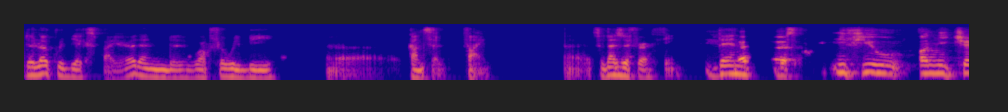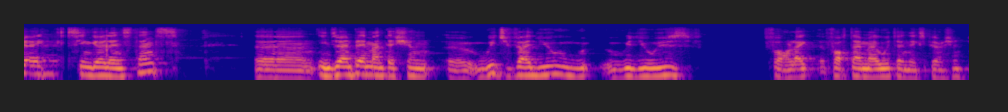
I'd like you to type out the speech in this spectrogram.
the lock will be expired and the workflow will be uh, cancelled. Fine. Uh, so that's the first thing. Then Uh, if you only check single instance uh, in the implementation, uh, which value will you use for like for timeout and expiration?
